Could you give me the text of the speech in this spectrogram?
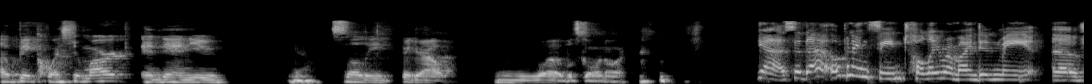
a big question mark, and then you, you know, slowly figure out what what's going on. yeah, so that opening scene totally reminded me of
